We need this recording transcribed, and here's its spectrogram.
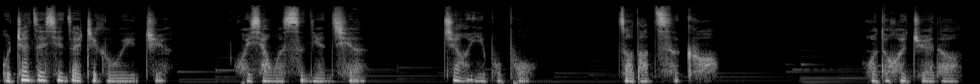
我站在现在这个位置，回想我四年前这样一步步走到此刻，我都会觉得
